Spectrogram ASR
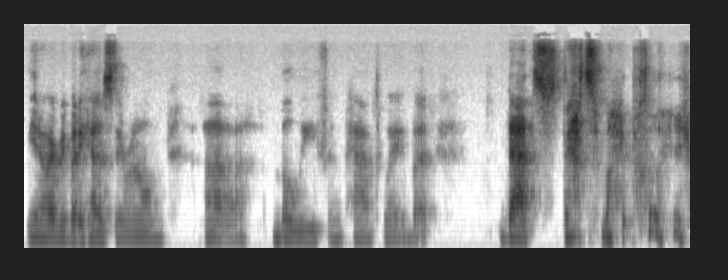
you know, everybody has their own uh, belief and pathway, but that's that's my belief.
